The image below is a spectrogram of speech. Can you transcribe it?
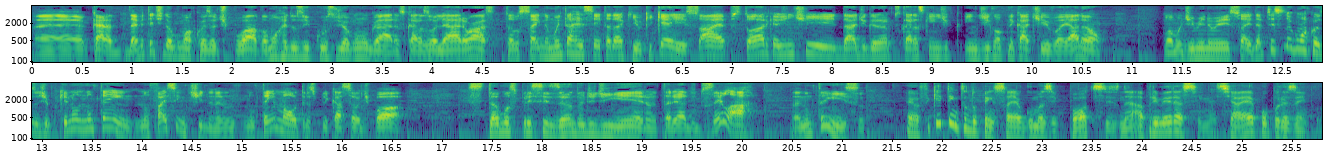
É, cara, deve ter tido alguma coisa tipo, ah, vamos reduzir custo de algum lugar. Os caras olharam, ah, estamos saindo muita receita daqui. O que, que é isso? Ah, App Store que a gente dá de grana pros caras que indicam o aplicativo. Aí, ah, não. Vamos diminuir isso aí. Deve ter sido alguma coisa tipo, porque não, não tem. Não faz sentido, né? Não, não tem uma outra explicação, tipo, ó. Estamos precisando de dinheiro, tá ligado? Sei lá. Né? Não tem isso. É, eu fiquei tentando pensar em algumas hipóteses, né? A primeira é assim, né? Se a Apple, por exemplo,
